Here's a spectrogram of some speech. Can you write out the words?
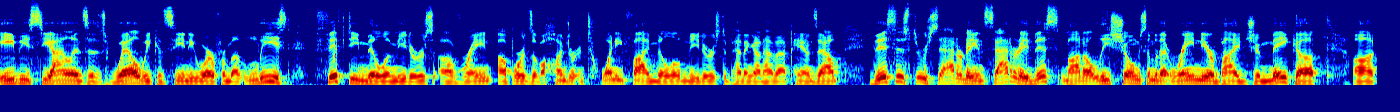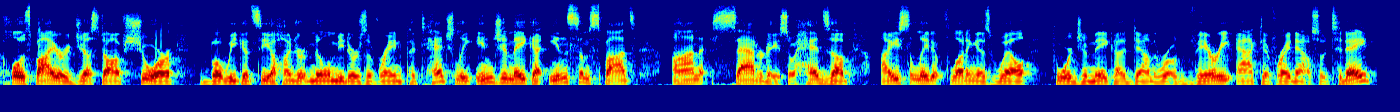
ABC Islands as well. We could see anywhere from at least 50 millimeters of rain, upwards of 125 millimeters, depending on how that pans out. This is through Saturday, and Saturday, this model at least showing some of that rain nearby Jamaica, uh, close by or just offshore, but we could see 100 millimeters of rain potentially in Jamaica in some spots on Saturday. So heads up, isolated flooding as well for Jamaica down the road. Very active right now. So today,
